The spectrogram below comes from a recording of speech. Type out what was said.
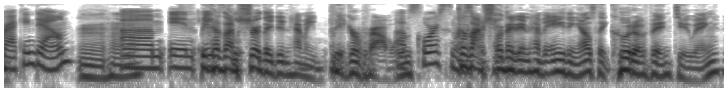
cracking down. Um, in Mm. Because I'm sure they didn't have any bigger problems. Of course not. Because I'm sure they didn't have anything else they could have been doing.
